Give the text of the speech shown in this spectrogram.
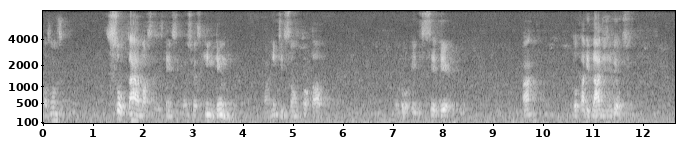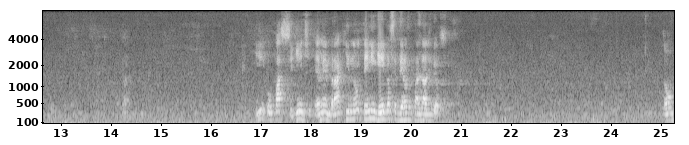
nós vamos soltar a nossa existência como se estivesse rendendo uma rendição total. Eu coloquei de ceder a totalidade de Deus. E o passo seguinte é lembrar que não tem ninguém para ceder a totalidade de Deus. Então,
